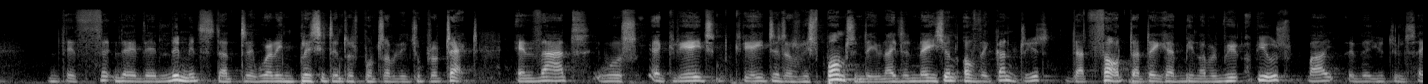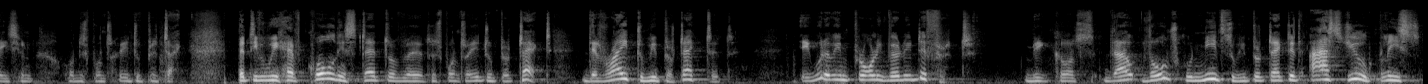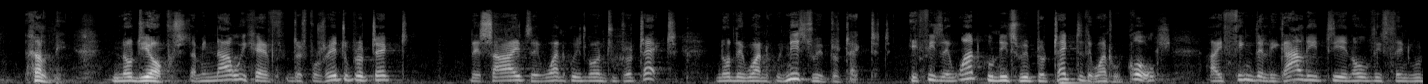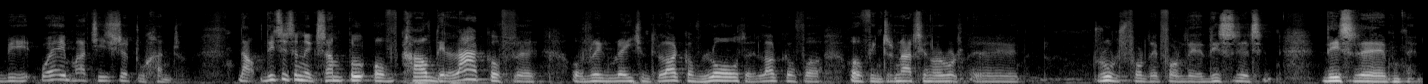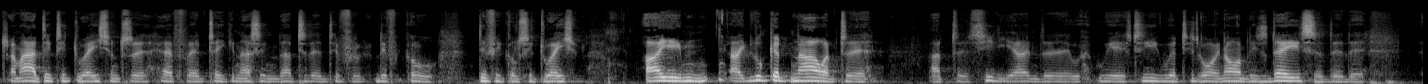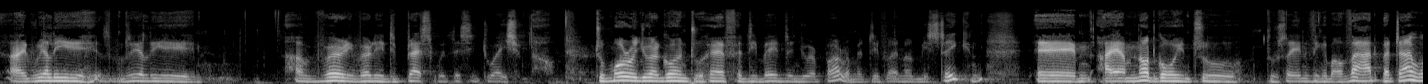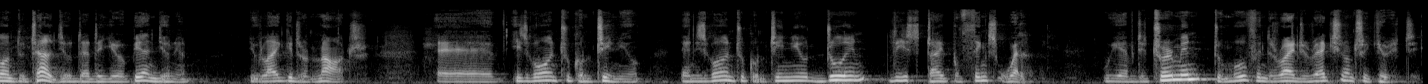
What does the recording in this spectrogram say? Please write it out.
the, the, the limits that uh, were implicit in responsibility to protect. And that was uh, create, created a response in the United Nations of the countries that thought that they had been abused by the utilization of responsibility to protect. But if we have called instead of the responsibility to protect the right to be protected, it would have been probably very different because those who need to be protected ask you, please help me not the opposite. I mean, now we have the responsibility to protect the side, the one who is going to protect, not the one who needs to be protected. If it's the one who needs to be protected, the one who calls, I think the legality and all these things would be way much easier to handle. Now, this is an example of how the lack of, uh, of regulation, the lack of laws, the lack of, uh, of international uh, rules for the for the this these uh, dramatic situations uh, have uh, taken us in that uh, diff- difficult difficult situation. I um, I look at now at uh, at uh, Syria and we see what is going on these days. The, the, I really really I'm very, very depressed with the situation now. Tomorrow you are going to have a debate in your parliament, if I'm not mistaken. Um, I am not going to, to say anything about that, but I'm going to tell you that the European Union, you like it or not, uh, is going to continue and is going to continue doing these type of things well. We have determined to move in the right direction on security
